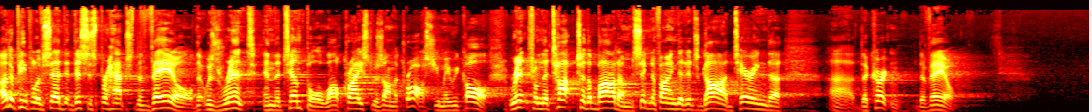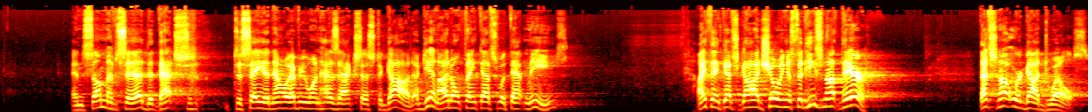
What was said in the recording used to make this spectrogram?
Other people have said that this is perhaps the veil that was rent in the temple while Christ was on the cross, you may recall. Rent from the top to the bottom, signifying that it's God tearing the, uh, the curtain, the veil. And some have said that that's to say that now everyone has access to God. Again, I don't think that's what that means. I think that's God showing us that He's not there. That's not where God dwells.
